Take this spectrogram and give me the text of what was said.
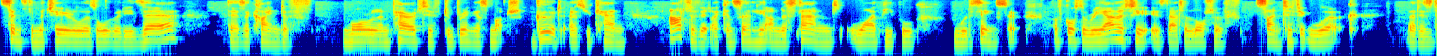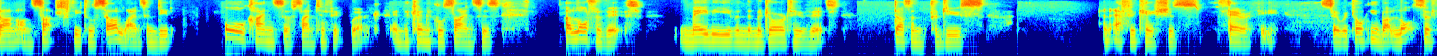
since the material is already there, there's a kind of moral imperative to bring as much good as you can out of it. I can certainly understand why people would think so. Of course, the reality is that a lot of scientific work that is done on such fetal cell lines, indeed, all kinds of scientific work in the clinical sciences, a lot of it maybe even the majority of it doesn't produce an efficacious therapy. So we're talking about lots of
